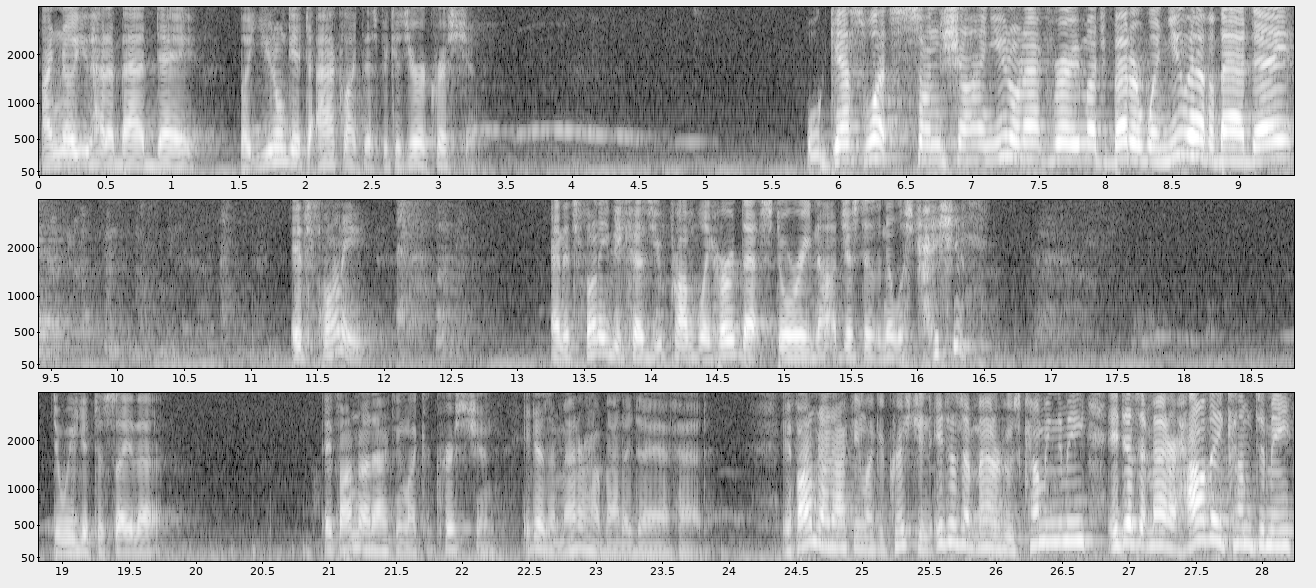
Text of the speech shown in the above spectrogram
I know you had a bad day, but you don't get to act like this because you're a Christian. Well, guess what, sunshine? You don't act very much better when you have a bad day. It's funny. And it's funny because you've probably heard that story not just as an illustration. Do we get to say that? If I'm not acting like a Christian, it doesn't matter how bad a day I've had. If I'm not acting like a Christian, it doesn't matter who's coming to me, it doesn't matter how they come to me,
